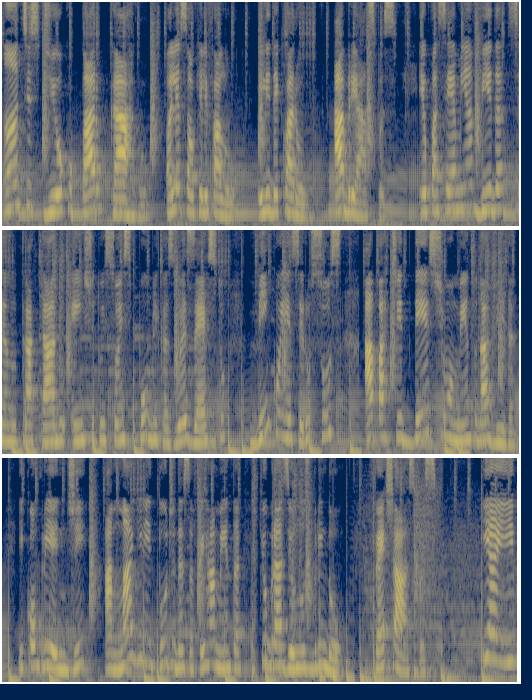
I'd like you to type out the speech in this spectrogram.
antes de ocupar o cargo. Olha só o que ele falou. Ele declarou: abre aspas. Eu passei a minha vida sendo tratado em instituições públicas do Exército, vim conhecer o SUS a partir deste momento da vida e compreendi a magnitude dessa ferramenta que o Brasil nos brindou. Fecha aspas. E aí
